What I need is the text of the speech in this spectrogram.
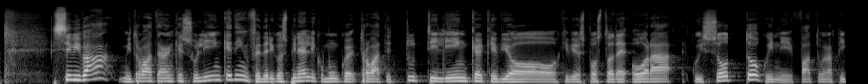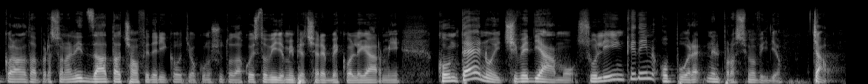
Se vi va, mi trovate anche su LinkedIn, Federico Spinelli, comunque trovate tutti i link che vi ho, che vi ho esposto ora qui sotto, quindi fate una piccola nota personalizzata. Ciao Federico, ti ho conosciuto da questo video, mi piacerebbe collegarmi con te. Noi ci vediamo su LinkedIn oppure nel prossimo video. Ciao!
